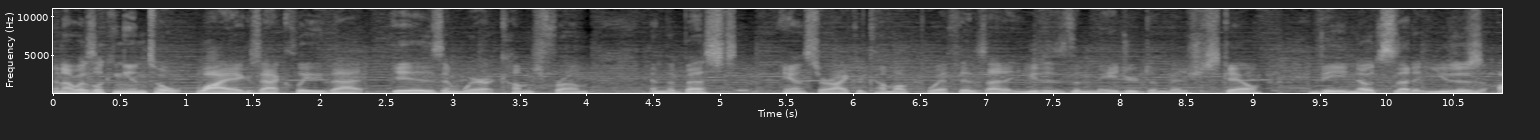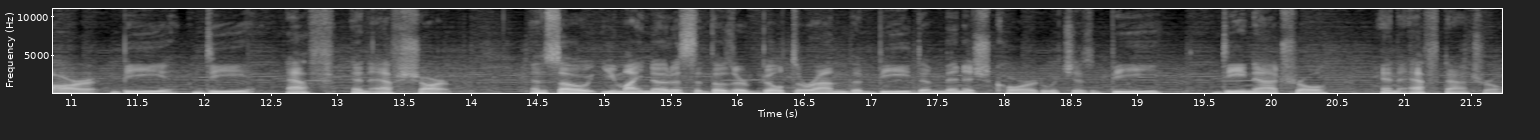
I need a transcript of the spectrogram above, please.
And I was looking into why exactly that is and where it comes from. And the best answer I could come up with is that it uses the major diminished scale. The notes that it uses are B, D, F, and F sharp. And so you might notice that those are built around the B diminished chord, which is B, D natural, and F natural.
